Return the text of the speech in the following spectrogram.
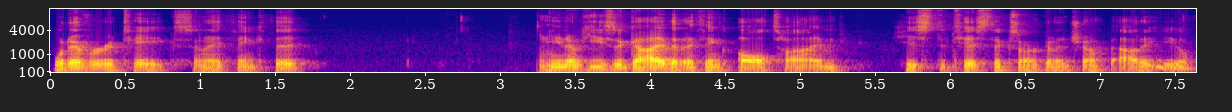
whatever it takes and i think that you know, he's a guy that I think all time his statistics aren't going to jump out at you.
